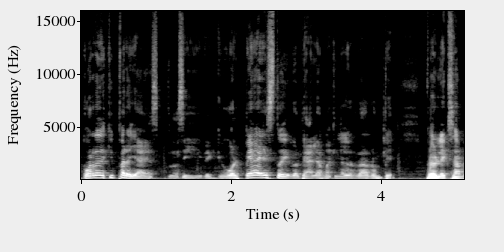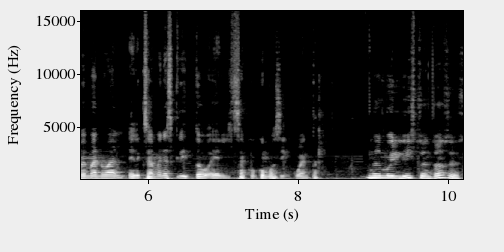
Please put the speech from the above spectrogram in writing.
corre de aquí para allá, es así, de que golpea esto y golpea la máquina, la, la rompía. Pero el examen manual, el examen escrito, él sacó como 50. No es muy listo entonces.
